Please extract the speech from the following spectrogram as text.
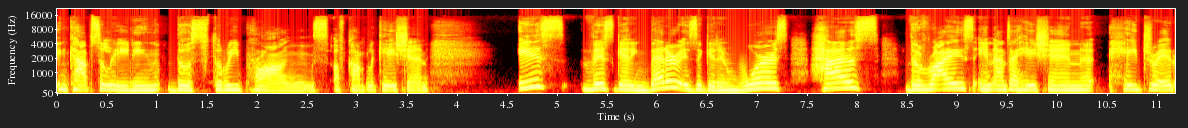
encapsulating those three prongs of complication. Is this getting better? Is it getting worse? Has the rise in anti Asian hatred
